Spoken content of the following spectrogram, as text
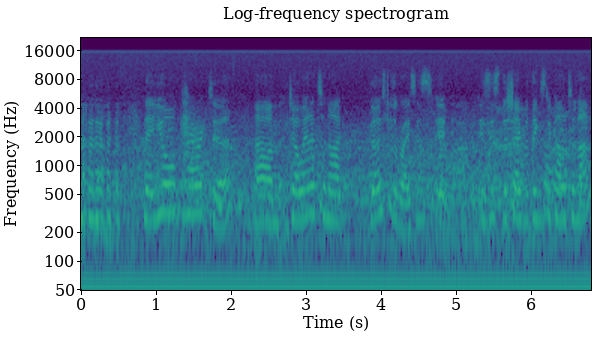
now, your character, um, Joanna, tonight goes to the races. It, is this the shape of things to come tonight?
